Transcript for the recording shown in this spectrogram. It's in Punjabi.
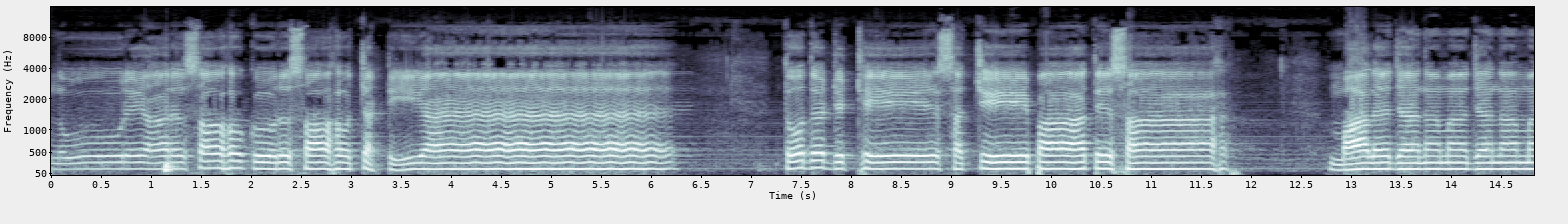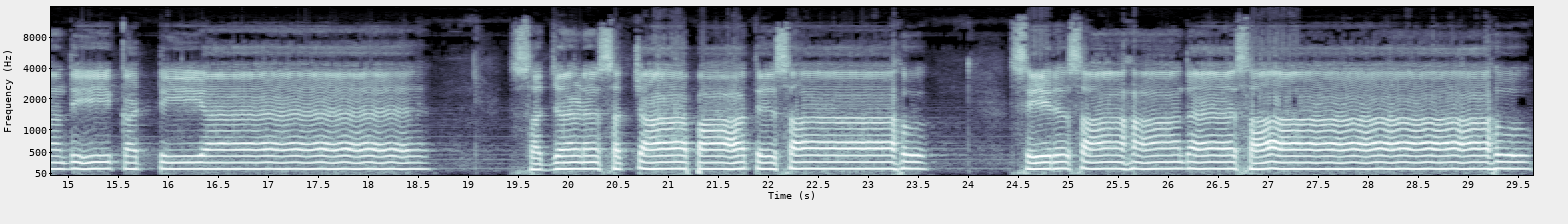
ਨੂਰ ਅਰ ਸਾਹ ਗੁਰ ਸਾਹ ਝਟੀਐ। ਤੁਧ ਡਿਠੇ ਸੱਚੇ ਪਾਤ ਸਾਹ ਮਾਲ ਜਨਮ ਜਨਮ ਦੀ ਕੱਟੀਐ। ਸੱਜਣ ਸੱਚਾ ਪਾਤ ਪਾਤਸ਼ਾਹ, ਸਿਰ ਸਾਹਾਂ ਦਾ ਸਾਹੁ।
